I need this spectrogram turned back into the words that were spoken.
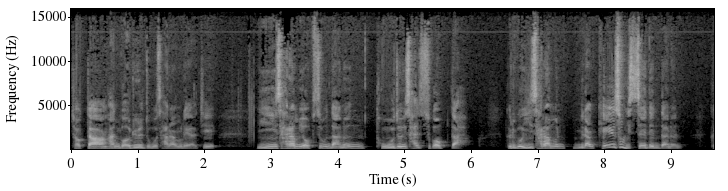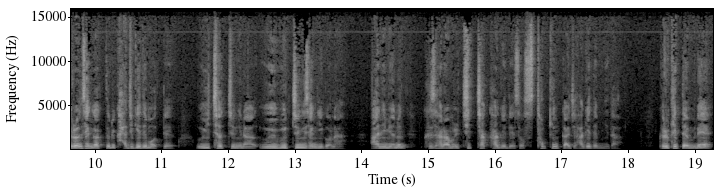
적당한 거리를 두고 사랑을 해야지 이 사람이 없으면 나는 도저히 살 수가 없다. 그리고 이 사람이랑 계속 있어야 된다는 그런 생각들을 가지게 되면 어때요? 의처증이나 의부증이 생기거나 아니면은 그 사람을 집착하게 돼서 스토킹까지 하게 됩니다. 그렇기 때문에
